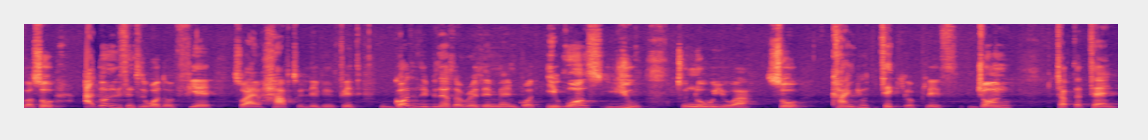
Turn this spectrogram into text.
God. So I don't listen to the word of fear, so I have to live in faith. God is the business of raising men, but He wants you to know who you are. So can you take your place? John chapter 10.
